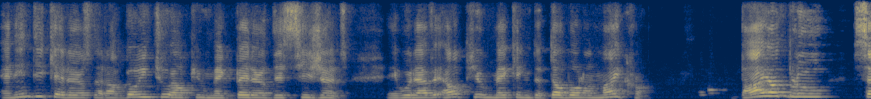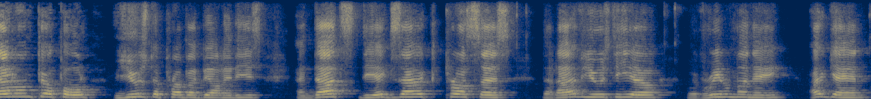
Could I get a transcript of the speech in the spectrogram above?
and indicators that are going to help you make better decisions. It would have helped you making the double on Micron. Buy on blue, sell on purple, use the probabilities, and that's the exact process that I've used here with real money. Again,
